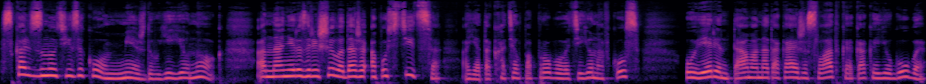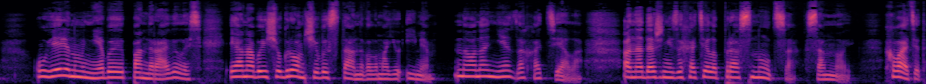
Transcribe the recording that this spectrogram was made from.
скользнуть языком между ее ног. Она не разрешила даже опуститься, а я так хотел попробовать ее на вкус. Уверен, там она такая же сладкая, как ее губы. Уверен, мне бы понравилось, и она бы еще громче выстанывала мое имя. Но она не захотела. Она даже не захотела проснуться со мной. «Хватит!»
